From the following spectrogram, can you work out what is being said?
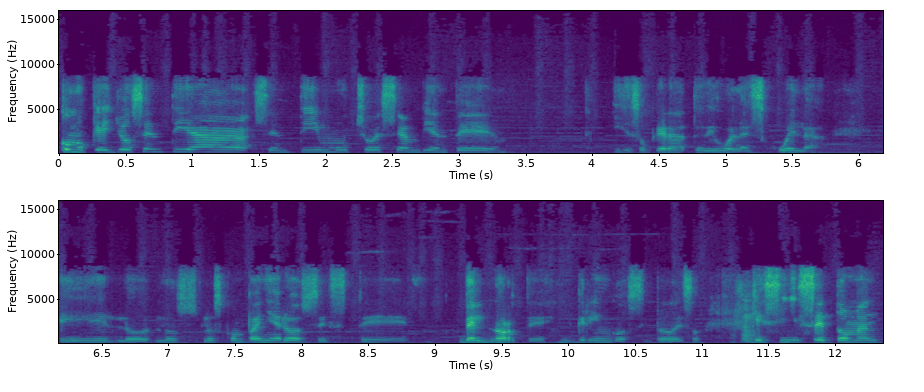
como que yo sentía, sentí mucho ese ambiente y eso que era, te digo, la escuela, eh, los, los, compañeros este, del norte, gringos y todo eso, que sí se toman,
